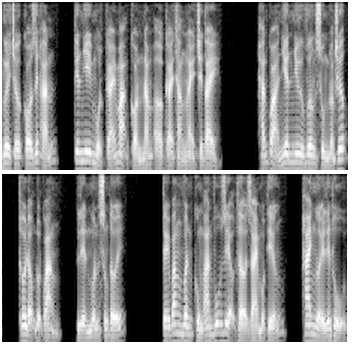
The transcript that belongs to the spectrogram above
ngươi chờ có giết hắn, tiên nhi một cái mạng còn nắm ở cái thằng này trên tay. Hắn quả nhiên như vương sùng đón trước, thôi động đột quang, liền muốn xông tới. Tề băng vân cùng an vũ diệu thở dài một tiếng, hai người liên thủ,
